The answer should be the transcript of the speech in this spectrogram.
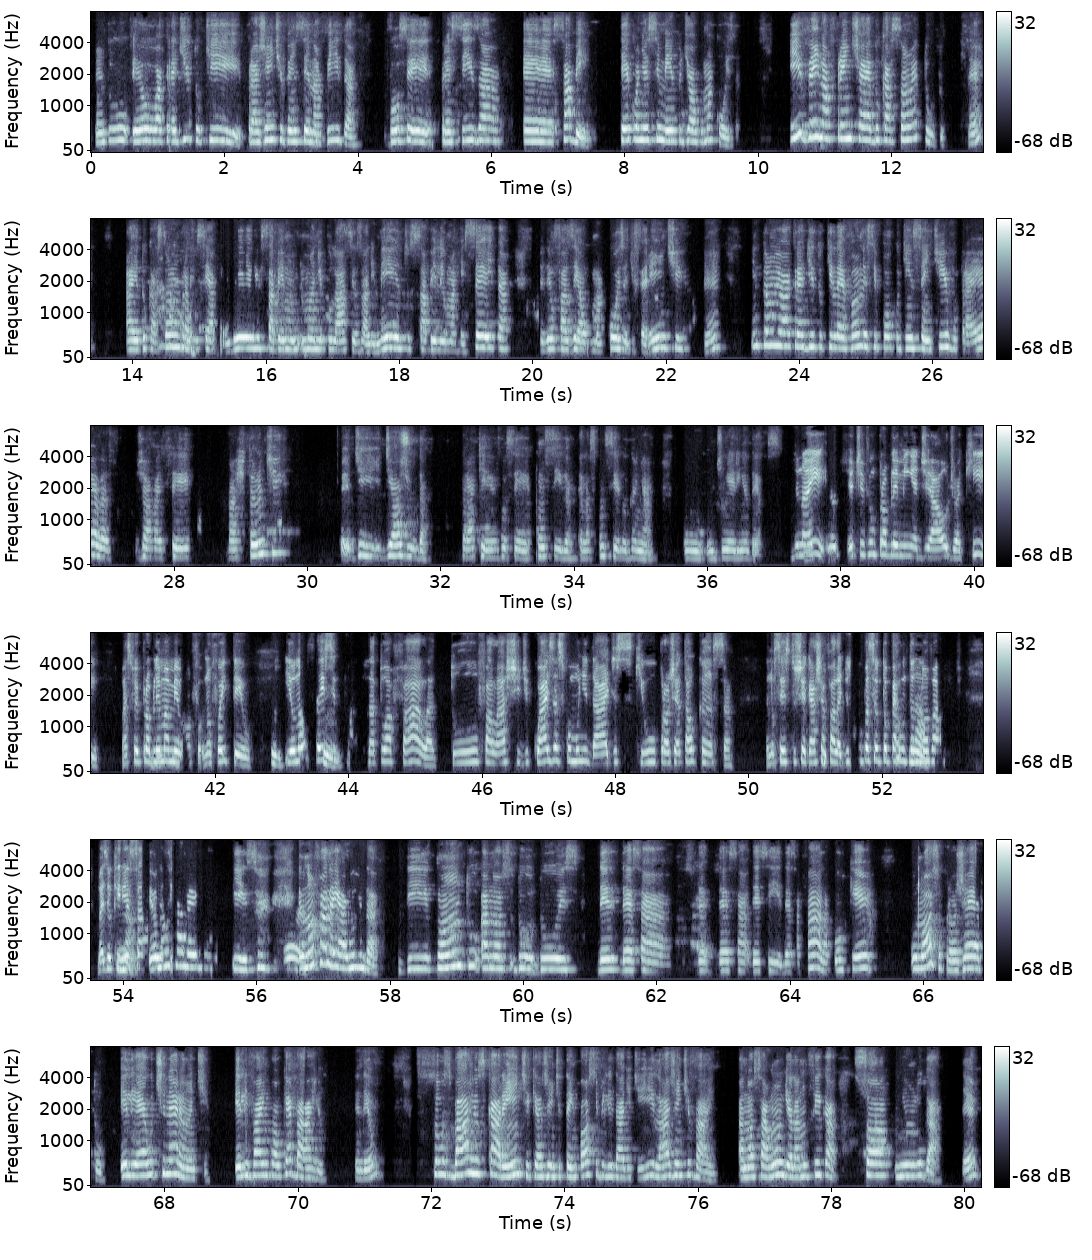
Então, eu acredito que para a gente vencer na vida, você precisa é, saber, ter conhecimento de alguma coisa. E vem na frente a educação é tudo, né? A educação para você aprender, saber manipular seus alimentos, saber ler uma receita, entendeu? Fazer alguma coisa diferente, né? Então, eu acredito que levando esse pouco de incentivo para elas, já vai ser bastante é, de, de ajuda para que você consiga, elas consigam ganhar o, o dinheirinho delas. Dinaí, eu, eu, tive um probleminha de áudio aqui, mas foi problema uhum. meu, não foi, não foi teu. Sim. E eu não sei Sim. se na tua fala tu falaste de quais as comunidades que o projeto alcança. Eu não sei se tu chegaste a falar, desculpa se eu estou perguntando não. novamente, mas eu queria não, saber. Eu não assim, falei isso. É. Eu não falei ainda de quanto a nós, do, dos, de, dessa, de, dessa, desse, dessa fala, porque o nosso projeto, ele é itinerante, ele vai em qualquer bairro, entendeu? Os bairros carentes que a gente tem possibilidade de ir, lá a gente vai. A nossa ONG, ela não fica só em um lugar, né?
